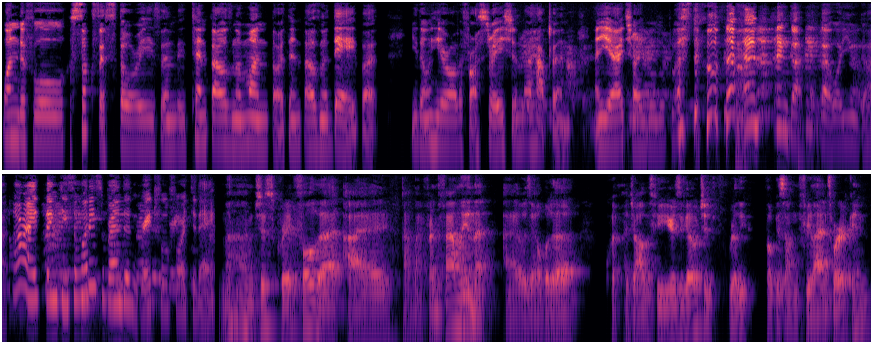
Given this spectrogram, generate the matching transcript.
wonderful success stories and the 10,000 a month or 10,000 a day, but you don't hear all the frustration that happened. And yeah, I tried Google Plus too and, and got got what you got. All right, thank you. So what is Brandon grateful for today? No, I'm just grateful that I have my friends family and that I was able to quit my job a few years ago to really focus on freelance work and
